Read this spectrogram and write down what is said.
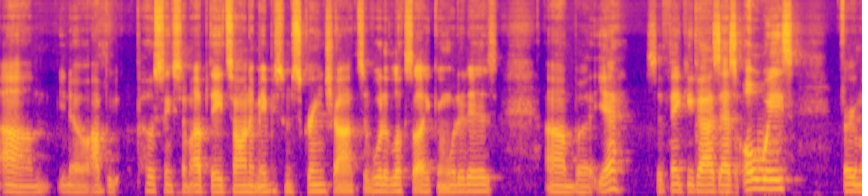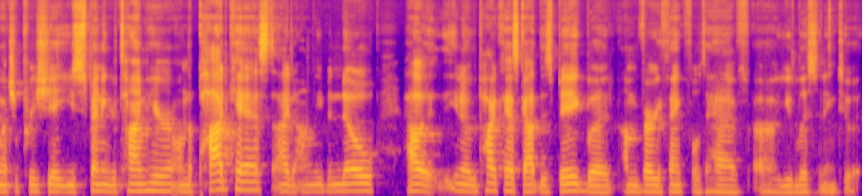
Um, you know, I'll be posting some updates on it, maybe some screenshots of what it looks like and what it is. Um, but yeah, so thank you guys as always. Very much appreciate you spending your time here on the podcast. I don't even know how you know the podcast got this big, but I'm very thankful to have uh, you listening to it.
